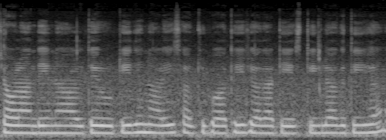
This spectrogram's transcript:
ਚੌਲਾਂ ਦੇ ਨਾਲ ਤੇ ਰੋਟੀ ਦੇ ਨਾਲ ਇਹ ਸਬਜ਼ੀ ਬਹੁਤ ਹੀ ਜ਼ਿਆਦਾ ਟੇਸਟੀ ਲੱਗਦੀ ਹੈ।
